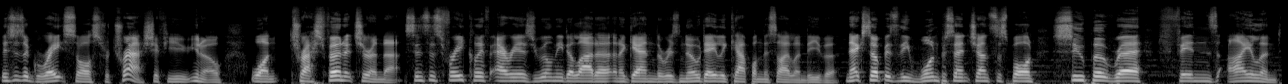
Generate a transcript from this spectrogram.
this is a great source for trash if you, you know, want trash furniture and that. Since there's free cliff areas, you will need a ladder, and again, there is no daily cap on this island either. Next up is the 1% chance to spawn super rare Fins Island.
